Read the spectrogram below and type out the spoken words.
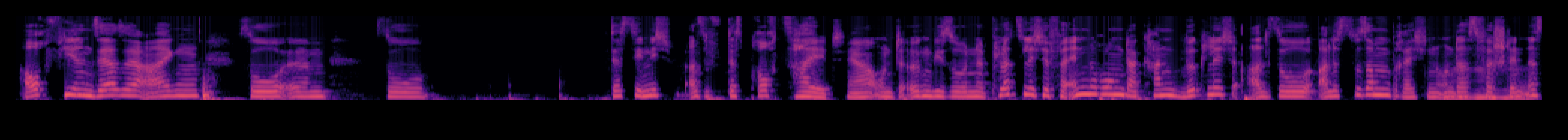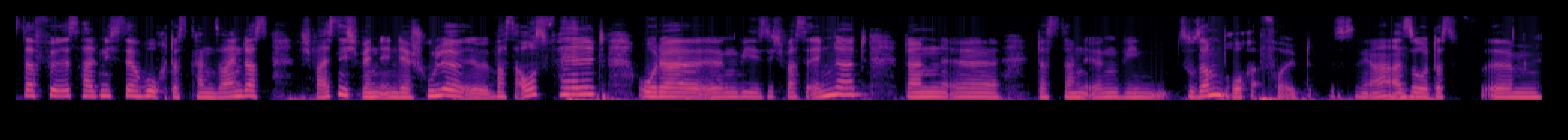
auch vielen sehr, sehr eigen, so, ähm, so, dass sie nicht, also das braucht Zeit, ja, und irgendwie so eine plötzliche Veränderung, da kann wirklich also alles zusammenbrechen und das mhm. Verständnis dafür ist halt nicht sehr hoch. Das kann sein, dass, ich weiß nicht, wenn in der Schule äh, was ausfällt oder irgendwie sich was ändert, dann, äh, dass dann irgendwie ein Zusammenbruch erfolgt ist, ja, also mhm. das, ähm,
